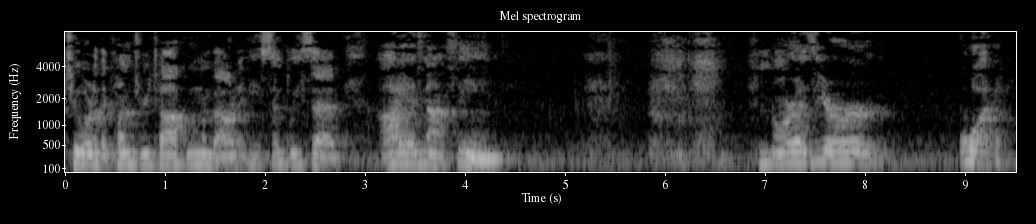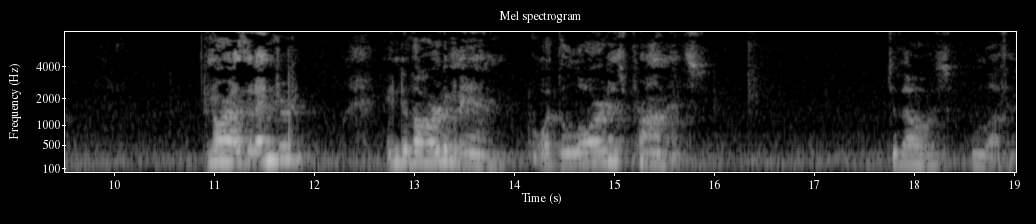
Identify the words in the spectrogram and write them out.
tour the country talking about it. He simply said, Eye has not seen, nor has ear heard. What? Nor has it entered into the heart of man what the Lord has promised to those who love him.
